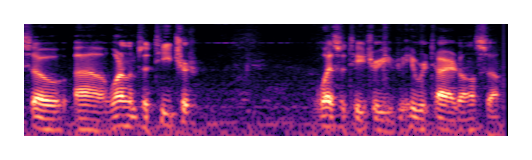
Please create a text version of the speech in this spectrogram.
So uh, one of them's a teacher. Was a teacher. He, he retired also.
